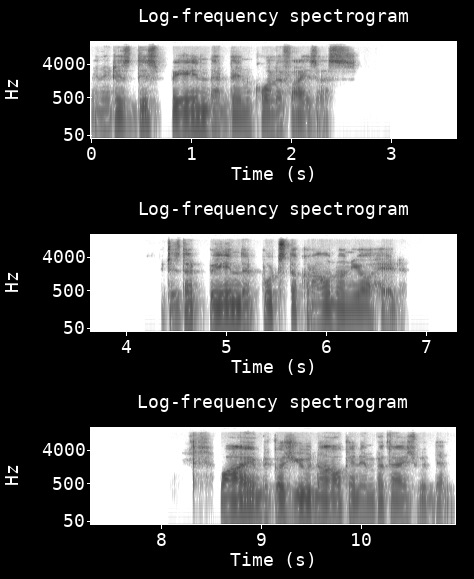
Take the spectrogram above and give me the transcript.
And it is this pain that then qualifies us. It is that pain that puts the crown on your head. Why? Because you now can empathize with them.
